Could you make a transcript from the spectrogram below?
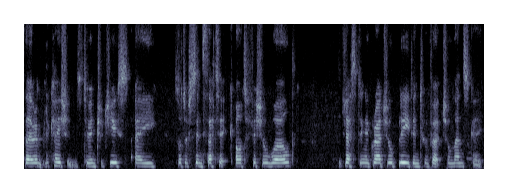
their implications to introduce a sort of synthetic artificial world suggesting a gradual bleed into a virtual landscape.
